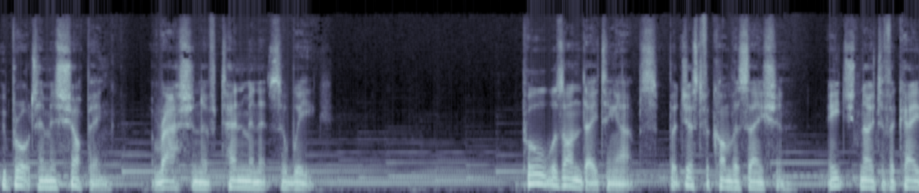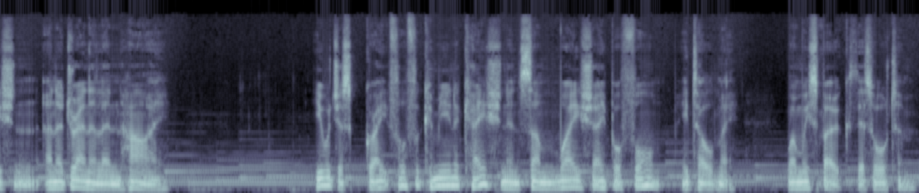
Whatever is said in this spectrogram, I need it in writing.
who brought him his shopping, a ration of 10 minutes a week. Poole was on dating apps, but just for conversation, each notification an adrenaline high. You were just grateful for communication in some way, shape, or form, he told me when we spoke this autumn.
